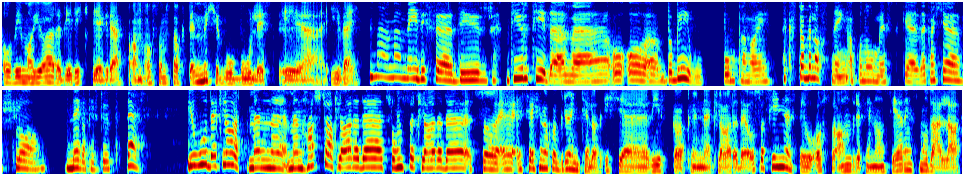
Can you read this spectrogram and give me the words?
og, vi må gjøre de riktige grepene. Og som sagt, det er mye god bolyst i, i vei. Men, men, i disse dyr, dyrtider, eh, og, og, da blir jo bompenger i ekstrabelastning økonomisk. Det kan ikke slå negativt ut, det? Jo, det er klart, men, men Harstad klarer det, Tromsø klarer det. Så jeg, jeg ser ikke noen grunn til at ikke vi skal kunne klare det. Og så finnes det jo også andre finansieringsmodeller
